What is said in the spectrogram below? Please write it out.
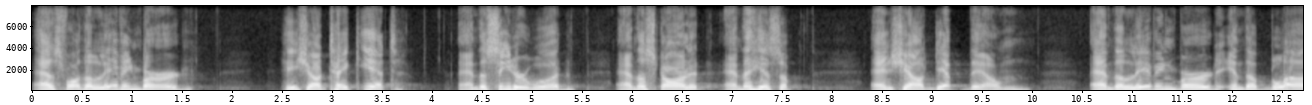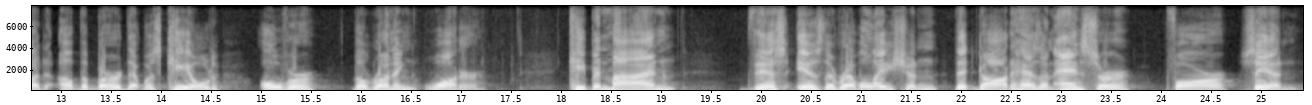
As for the living bird, he shall take it and the cedar wood and the scarlet and the hyssop and shall dip them and the living bird in the blood of the bird that was killed over the running water. Keep in mind, this is the revelation that God has an answer for sin.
